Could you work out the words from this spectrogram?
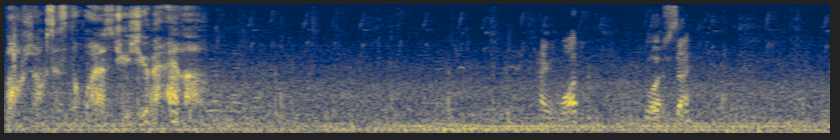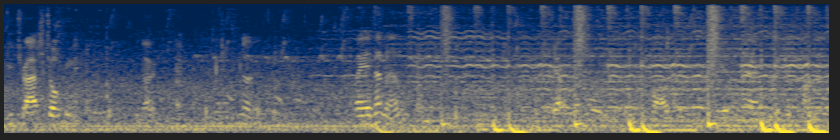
Volshox is the worst YouTuber ever. Hang what? What'd you say? You trash talking me? No. No. Wait, is that them? You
